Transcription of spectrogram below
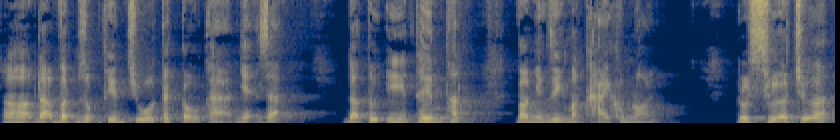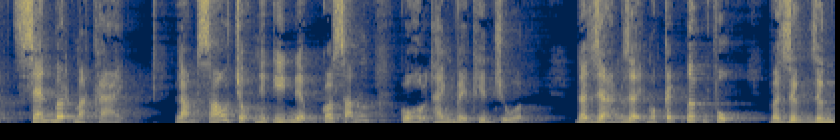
À, đã vận dụng thiên chúa cách cầu thả nhẹ dạ đã tự ý thêm thắt vào những gì mặc khải không nói rồi sửa chữa xén bớt mặc khải làm xáo trộn những ý niệm có sẵn của hội thánh về thiên chúa đã giảng dạy một cách tự phụ và dửng dưng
